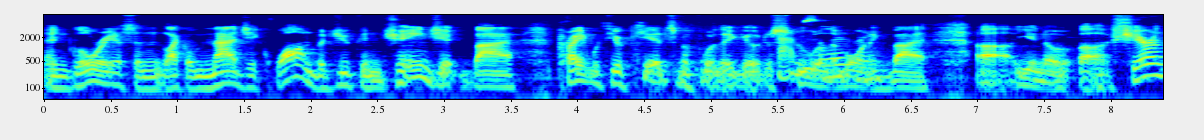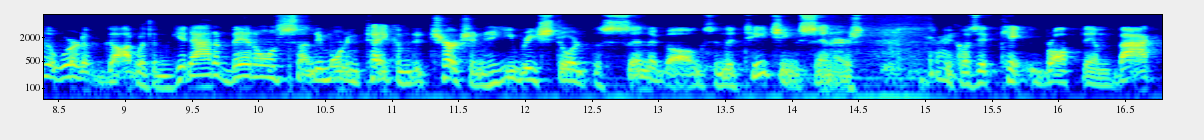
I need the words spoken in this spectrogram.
and glorious and like a magic wand, but you can change it by praying with your kids before they go to school Absolutely. in the morning, by, uh, you know, uh, sharing the word of God with them. Get out of bed on Sunday morning, take them to church. And he restored the synagogues and the teaching centers Right. because it came, brought them back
